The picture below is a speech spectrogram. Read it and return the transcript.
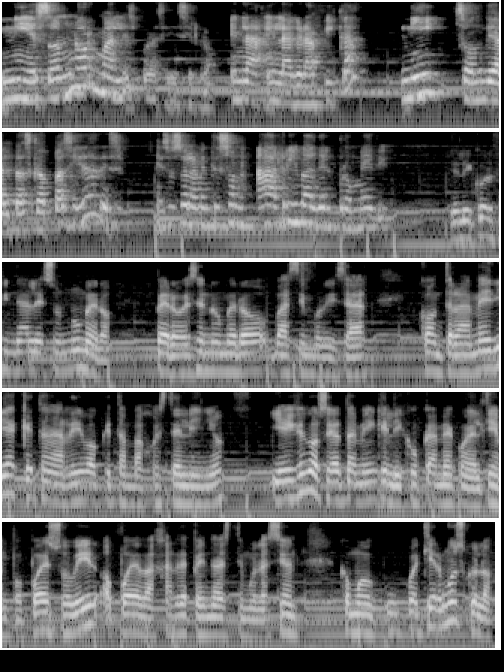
ni son normales, por así decirlo, en la, en la gráfica, ni son de altas capacidades. Eso solamente son arriba del promedio. El ICO al final es un número, pero ese número va a simbolizar contra la media qué tan arriba o qué tan bajo está el niño. Y hay que considerar también que el IQ cambia con el tiempo. Puede subir o puede bajar dependiendo de la estimulación. Como cualquier músculo,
